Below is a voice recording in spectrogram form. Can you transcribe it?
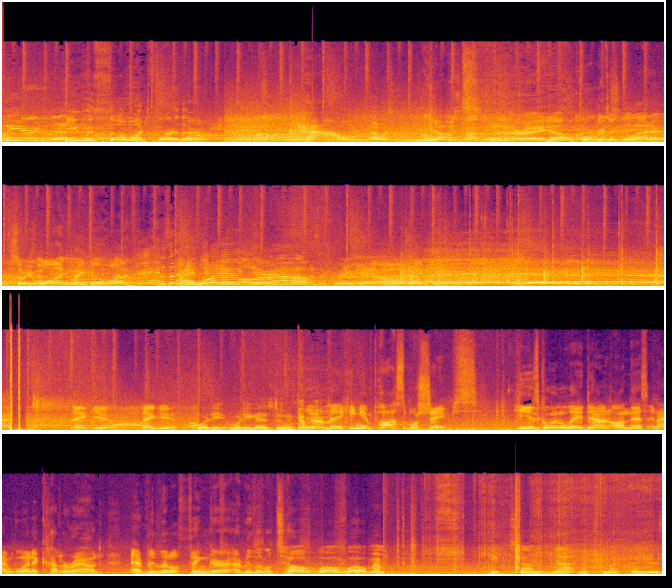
cleared that. He was so much further. How? That was Corbin's not doing that, right? No, Corbin took the letter. So he won? Franko won. It was a hand game all around. That was a great game. Thank you. Thank you. What are you What are you guys doing? We are making impossible shapes. He is going to lay down on this and I'm going to cut around every little finger, every little toe. Whoa, whoa, whoa. Remember, I hate the sound of that next to my fingers.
